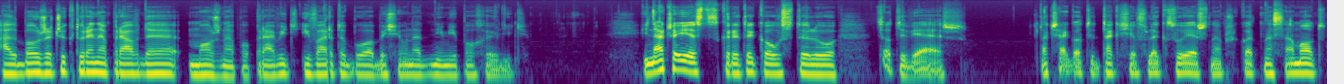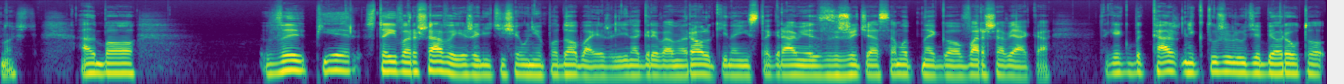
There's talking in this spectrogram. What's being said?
albo rzeczy, które naprawdę można poprawić i warto byłoby się nad nimi pochylić. Inaczej jest z krytyką w stylu: Co ty wiesz? Dlaczego ty tak się fleksujesz na przykład na samotność? Albo wypier z tej Warszawy, jeżeli ci się nie podoba, jeżeli nagrywam rolki na Instagramie z życia samotnego warszawiaka. Tak jakby niektórzy ludzie biorą to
